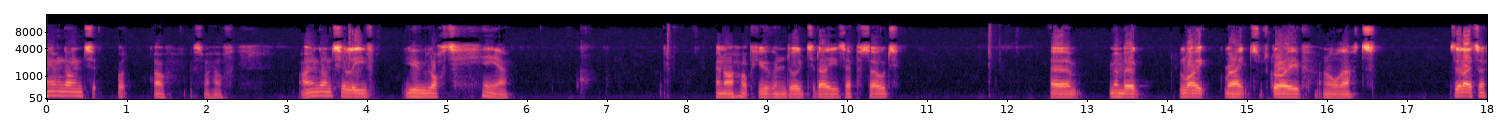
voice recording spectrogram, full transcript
am going to. What? Oh, it's my health. I'm going to leave you lot here. And I hope you've enjoyed today's episode. Um, remember, like, rate, subscribe, and all that. See you later.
